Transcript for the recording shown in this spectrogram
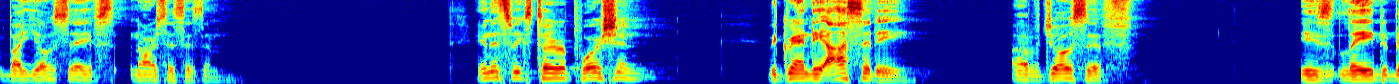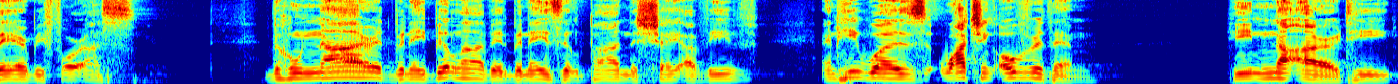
by Yosef's narcissism. In this week's Torah portion, the grandiosity of Joseph is laid bare before us. V'hunar et b'nei Bilha et b'nei Zilpa neshei aviv and he was watching over them. He na'ard, he,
